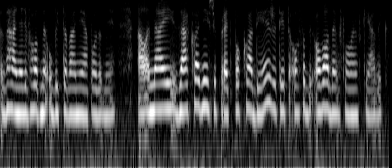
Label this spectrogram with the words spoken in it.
zháňať vhodné ubytovanie a podobne. Ale najzákladnejší predpoklad je, že tieto osoby ovládajú slovenský jazyk.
